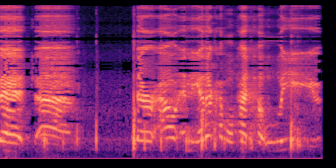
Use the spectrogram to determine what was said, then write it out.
That um, they're out, and the other couple had to leave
